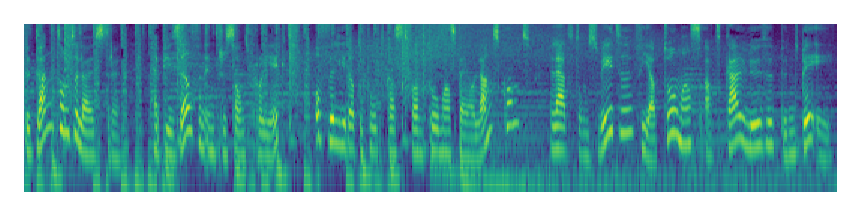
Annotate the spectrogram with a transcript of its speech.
Bedankt om te luisteren. Heb je zelf een interessant project of wil je dat de podcast van Thomas bij jou langskomt? Laat het ons weten via thomas.kuleuven.be.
